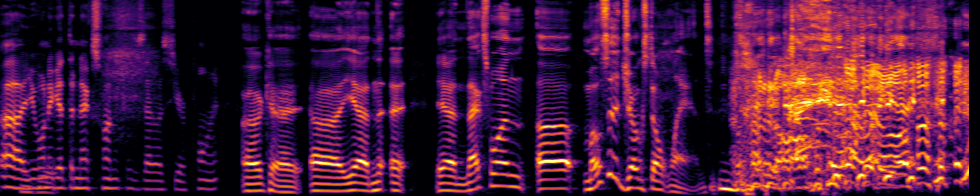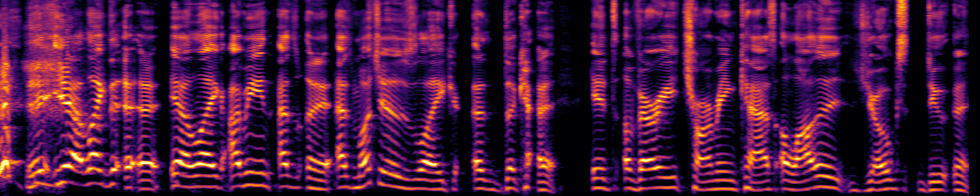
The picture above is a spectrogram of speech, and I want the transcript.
Uh, you want to get the next one because that was your point. Okay. Uh yeah, n- uh, yeah, next one uh most of the jokes don't land. Not at all. Not at all. yeah, like the, uh, uh, yeah, like I mean, as uh, as much as like uh, the ca- uh, it's a very charming cast. A lot of the jokes do uh,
